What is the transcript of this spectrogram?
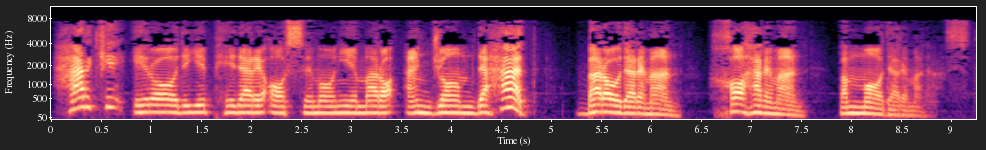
هر که اراده پدر آسمانی مرا انجام دهد برادر من خواهر من و مادر من است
